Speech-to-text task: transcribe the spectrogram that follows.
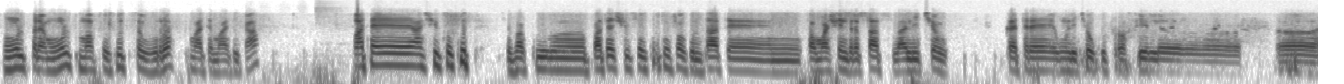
mult prea mult, m-a făcut să urăsc matematica. Poate aș fi făcut ceva cu, poate aș fi făcut o facultate sau m-aș fi îndreptat la liceu către un liceu cu profil uh, uh,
